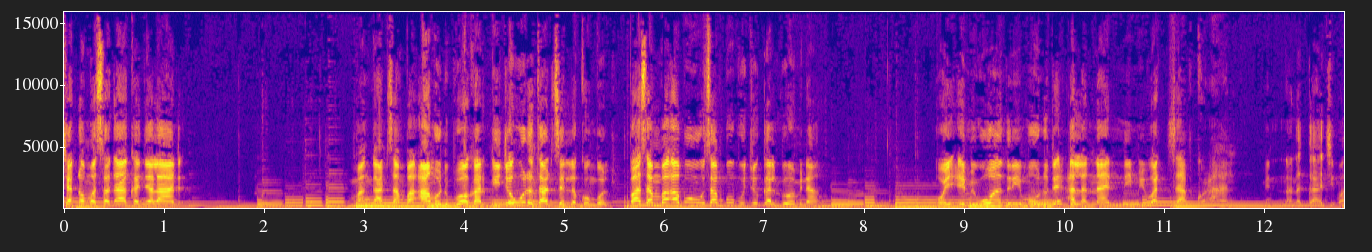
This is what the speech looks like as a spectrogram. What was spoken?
ceɗɗomo saɗaka ñalande mangane samba amadou bocar ɓi joom wuuro tan selle konngol ba samba abou samboubou joggal mbiyomina o yi emi wondiri mawnude allah nanni mi whatsapp ko an. Min nana gacima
